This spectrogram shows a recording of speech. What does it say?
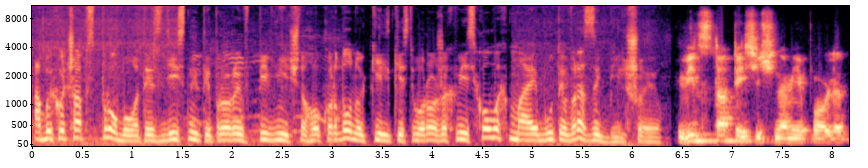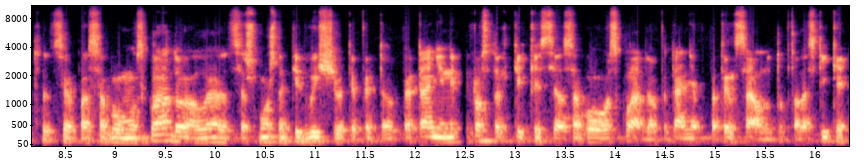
Аби хоча б спробувати здійснити прорив північного кордону, кількість ворожих військових має бути в рази більшою. Від 100 тисяч, на мій погляд, це по особовому складу, але це ж можна підвищувати Пит- питання не просто в кількості особового складу, а питання потенціалу. Тобто наскільки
